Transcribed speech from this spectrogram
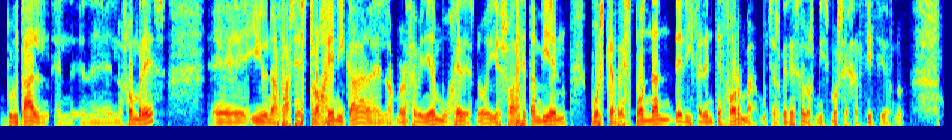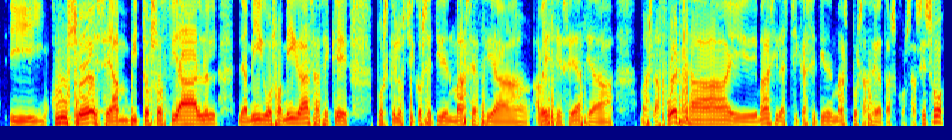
brutal en, en, en los hombres, eh, y una fase estrogénica la hormona femenina en mujeres, ¿no? Y eso hace también, pues, que respondan de diferente forma, muchas veces a los mismos ejercicios, ¿no? Y incluso ese ámbito social de amigos o amigas hace que, pues, que los chicos se tiren más hacia, a veces, ¿eh? hacia más la fuerza y demás, y las chicas se tienen más, pues, hacia otras cosas. Eso,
